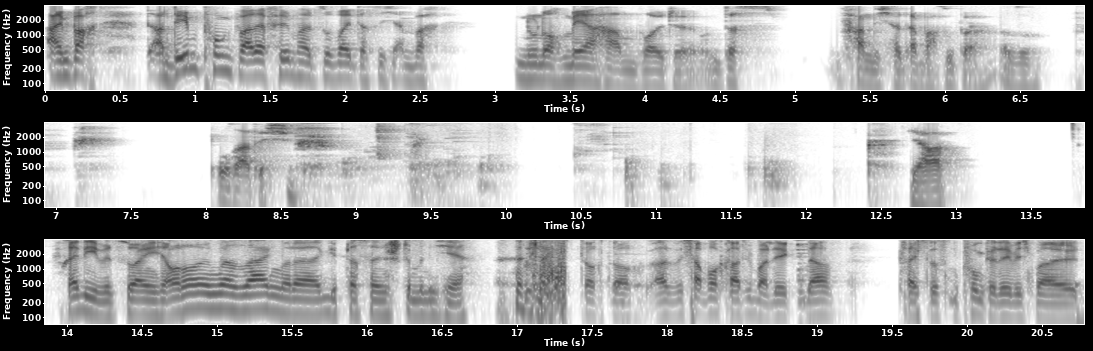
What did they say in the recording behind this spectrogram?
einfach, an dem Punkt war der Film halt so weit, dass ich einfach nur noch mehr haben wollte und das fand ich halt einfach super. Also großartig. Ja. Freddy, willst du eigentlich auch noch irgendwas sagen oder gibt das deine Stimme nicht her? doch, doch. Also ich habe auch gerade überlegt, ne? Vielleicht ist das ein Punkt, an dem ich mal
